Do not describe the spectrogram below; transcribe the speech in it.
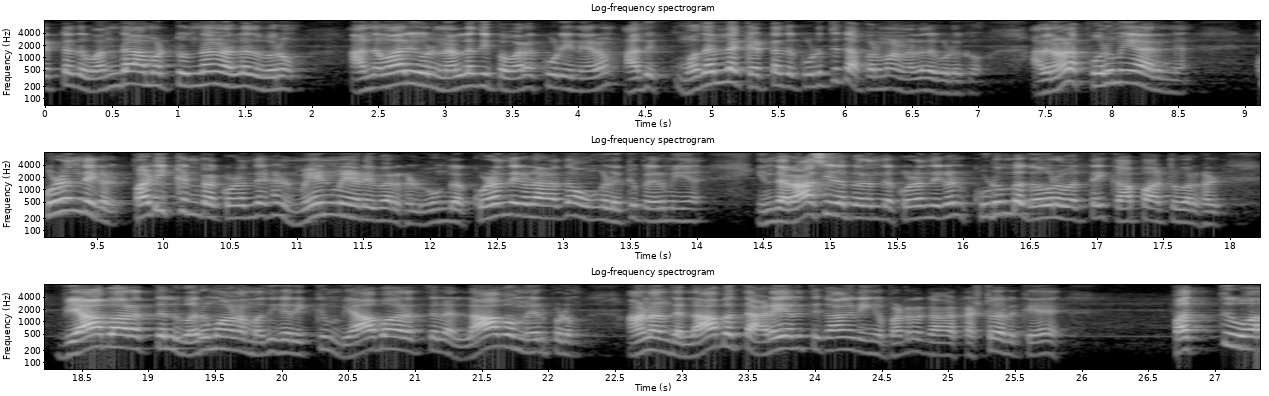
கெட்டது வந்தால் மட்டும்தான் நல்லது வரும். அந்த மாதிரி ஒரு நல்லது இப்போ வரக்கூடிய நேரம் அது முதல்ல கெட்டது கொடுத்துட்டு அப்புறமா நல்லது கொடுக்கும். அதனால் பொறுமையாக இருங்க. குழந்தைகள் படிக்கின்ற குழந்தைகள் மேன்மை அடைவார்கள். உங்கள் குழந்தைகளால் தான் உங்களுக்கு பெருமையை. இந்த ராசியில் பிறந்த குழந்தைகள் குடும்ப கௌரவத்தை காப்பாற்றுவார்கள். வியாபாரத்தில் வருமானம் அதிகரிக்கும் வியாபாரத்தில் லாபம் ஏற்படும். ஆனால் அந்த லாபத்தை அடையிறதுக்காக நீங்கள் படுற கஷ்டம் இருக்கே. பத்து வா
